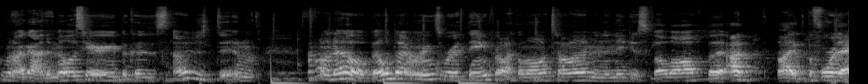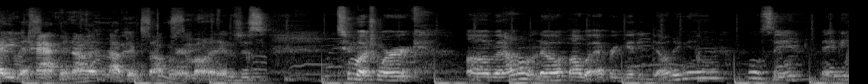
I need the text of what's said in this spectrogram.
when I got in the military because I just didn't, I don't know, belly button rings were a thing for like a long time and then they just fell off. But I, like, before that even happened, I, I've been stopped wearing mine. It was just too much work. Um, and I don't know if I will ever get it done again. We'll see, maybe.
